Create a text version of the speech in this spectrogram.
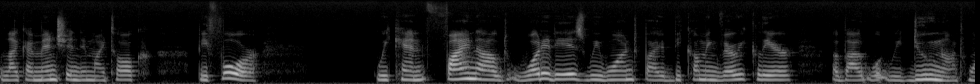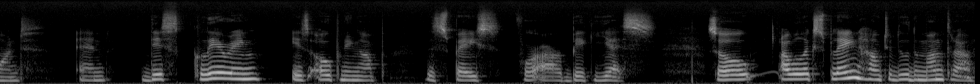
like I mentioned in my talk before, we can find out what it is we want by becoming very clear about what we do not want. And this clearing is opening up the space for our big yes. So I will explain how to do the mantra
